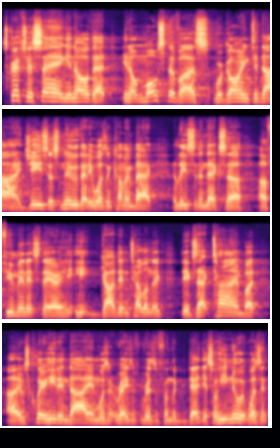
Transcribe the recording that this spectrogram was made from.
Scripture is saying, you know, that, you know, most of us were going to die. Jesus knew that he wasn't coming back, at least in the next uh, few minutes there. He, he, God didn't tell him the, the exact time, but uh, it was clear he didn't die and wasn't raised, risen from the dead yet. So he knew it wasn't,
